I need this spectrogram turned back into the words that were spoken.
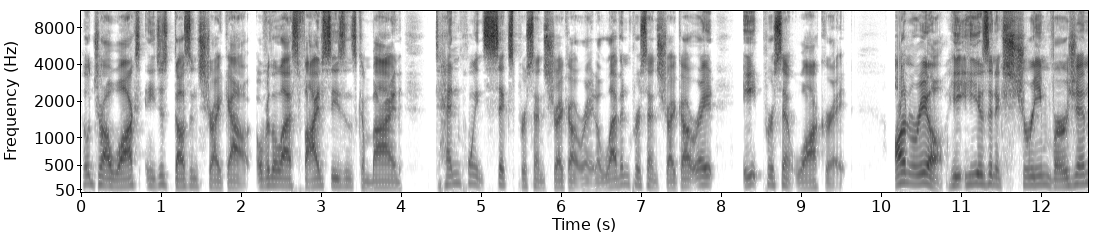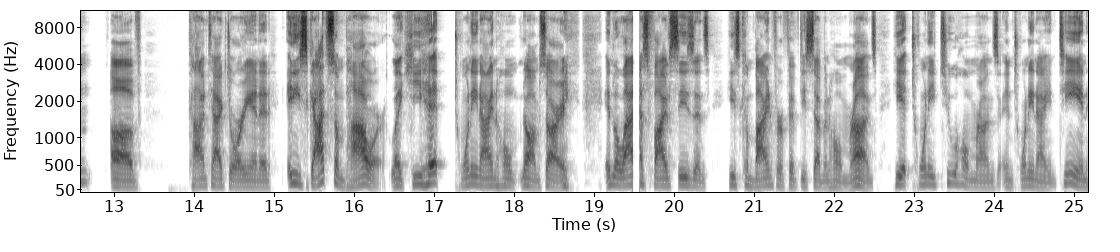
he'll draw walks and he just doesn't strike out. Over the last five seasons combined, 10.6% strikeout rate, 11% strikeout rate, 8% walk rate. Unreal. He, he is an extreme version of contact oriented and he's got some power. Like he hit 29 home no, I'm sorry. In the last 5 seasons, he's combined for 57 home runs. He hit 22 home runs in 2019.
